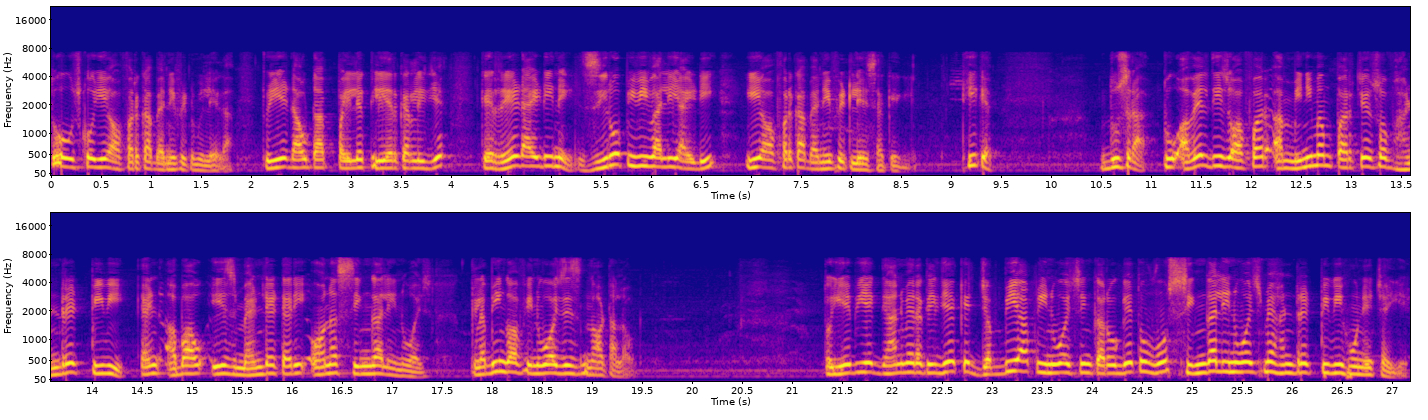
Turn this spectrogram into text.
तो उसको ये ऑफ़र का बेनिफिट मिलेगा। तो ये डाउट आप पहले क्लियर कर लीजिए कि रेड आईडी नहीं ज़ीरो पीवी वाली आईडी ये ऑफ़र का बेनिफिट ले सकेगी। ठीक है? दूसरा to avail this offer a minimum purchase of 100 PV and above is mandatory on a single invoice clubbing of invoice is not allowed तो ये भी एक ध्यान में रख लीजिए कि जब भी आप इन्वॉइसिंग करोगे तो वो सिंगल इन्वॉइस में हंड्रेड पीवी होने चाहिए।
